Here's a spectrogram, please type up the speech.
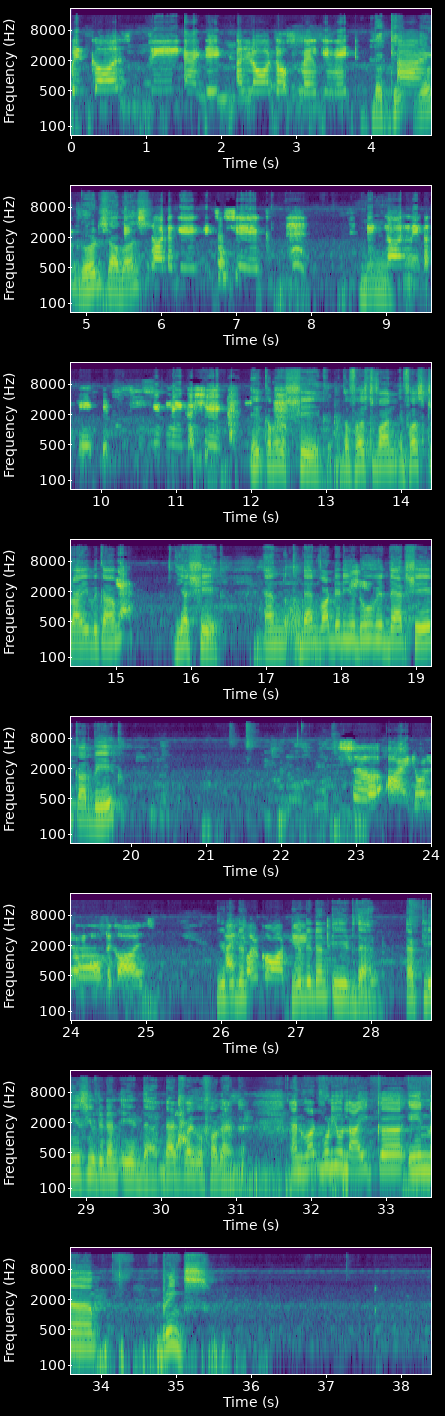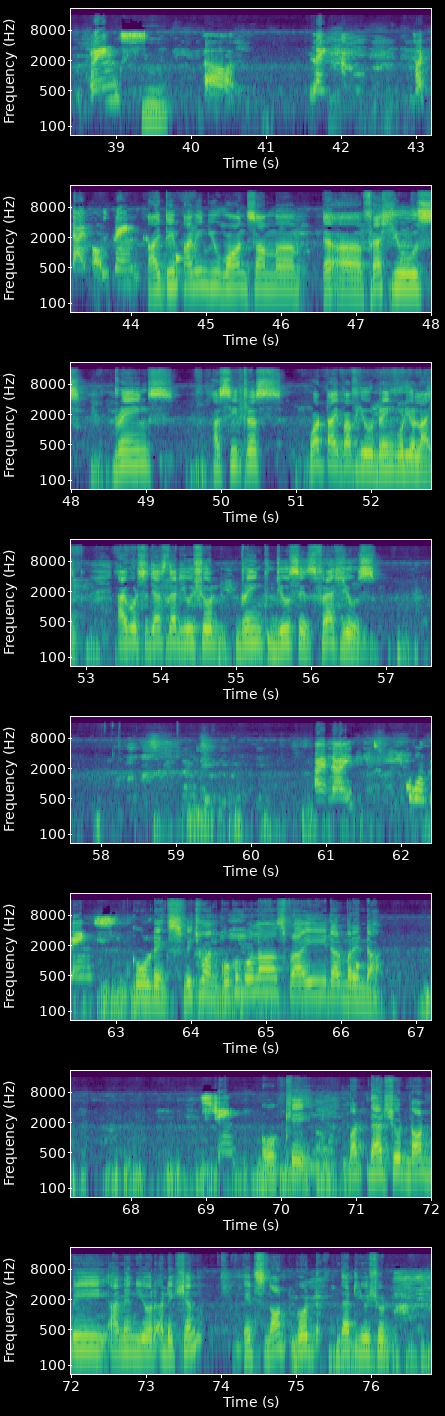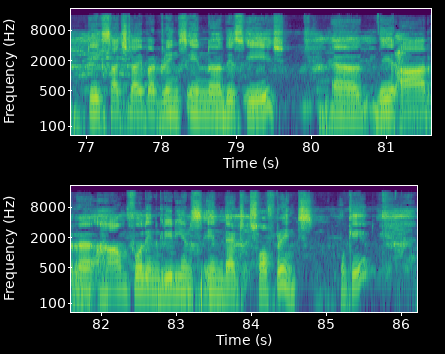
because we added a lot of milk in it. Okay. And Good. Good. Shabash. It's not a cake, it's a shake. It Hmm. not make a cake, it's it make a shake. It a shake. The first one, first try become Yeah. yeah shake. And then what did you do with that shake or bake? So I don't know because You I didn't. forgot You it. didn't eat that. At least you didn't eat that. That's why we forgot that. And what would you like uh, in uh, drinks? Drinks, Hmm. uh, like what type of drink? I think. I mean, you want some uh, uh, fresh juice, drinks, or citrus. What type of you drink would you like? I would suggest that you should drink juices, fresh juice. I like cold drinks. Cold drinks. Which one? Coca Cola, Sprite, or Mirinda? String. Okay, but that should not be, I mean, your addiction. It's not good that you should take such type of drinks in uh, this age. Uh, there are uh, harmful ingredients in that soft drinks. Okay,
